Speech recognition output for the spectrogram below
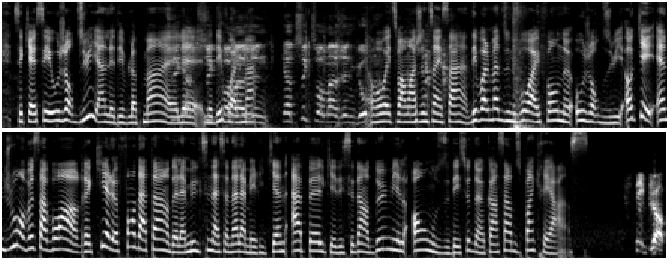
c'est que c'est aujourd'hui, hein, le développement, euh, le, dévoilement. une- Quand tu sais que tu vas manger une go. Oh, ouais, tu vas manger une 500. Dévoilement du nouveau iPhone euh, aujourd'hui. OK, Andrew, on veut savoir euh, qui est le fondateur de la multinationale américaine Apple qui est décédé en 2011 des suites d'un cancer du pancréas? Steve Jobs.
